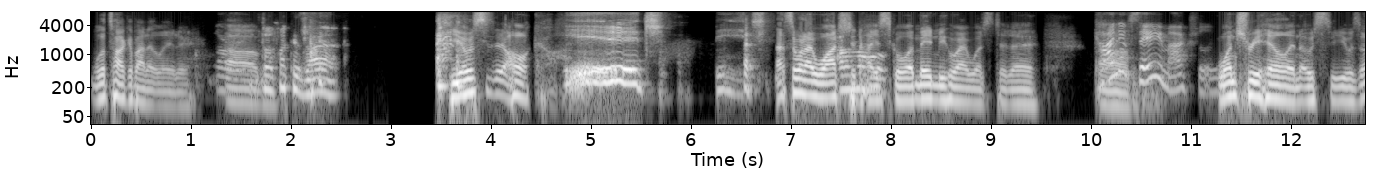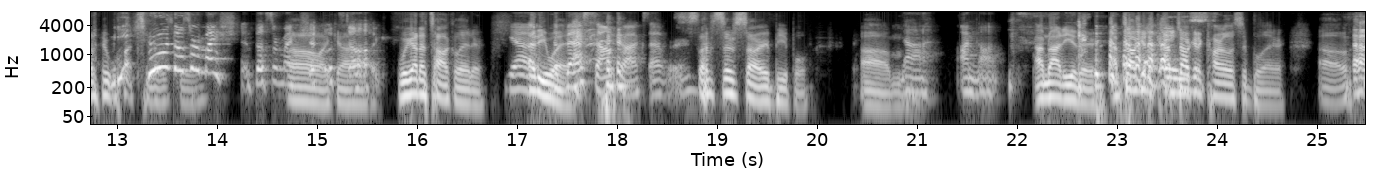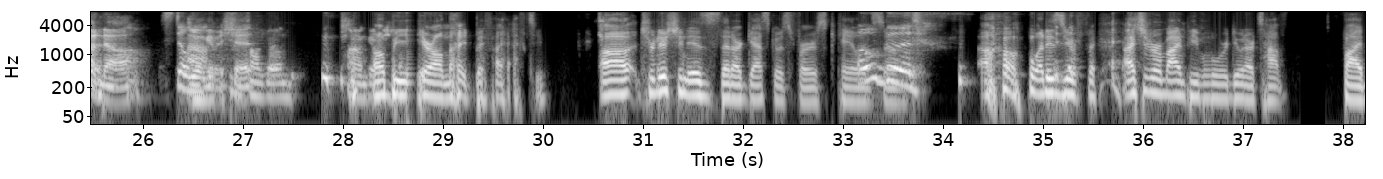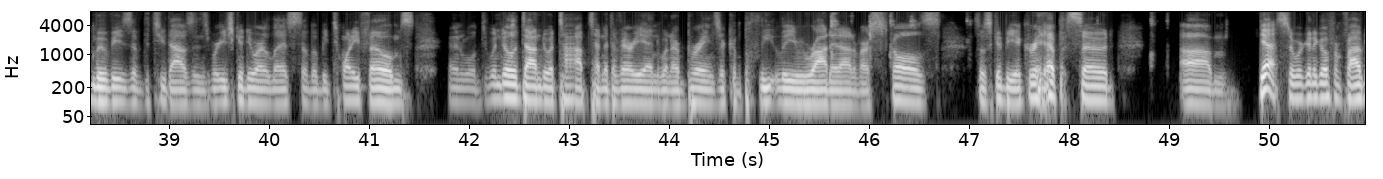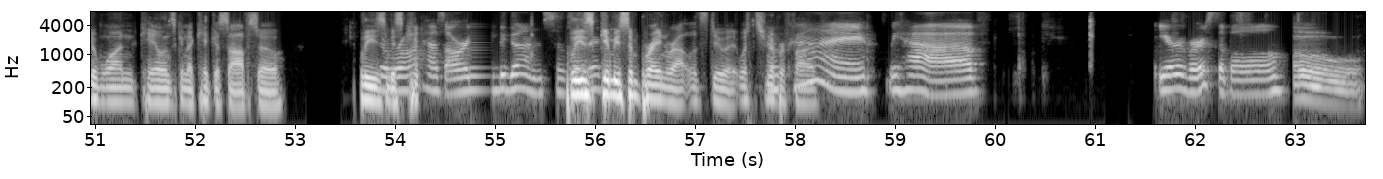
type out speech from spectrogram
We'll talk about it later. All right. Um, What the fuck is that? the OC. Oh god! Bitch, bitch. That's what I watched in high Oh. school. It made me who I was today. Kind Um, of same, actually. One Tree Hill and OC was what I Me watched. in too. Those school. are my sh- those are my oh shows, my god! dog. We got to talk later. Yeah. Anyway. the best soundtracks ever. I'm so sorry, people. Um, Nah, I'm not. I'm not either. I'm talking. To, I'm talking to Carlos and Blaire. Um, Oh no. Oh, still I don't not. give a shit. It's all good. I don't give a I'll shit. be here all night if I have to. Uh, tradition is that our guest goes first. Kayla. Oh, good. Uh, what is your? Fa- I should remind people we're doing our top five movies of the 2000s. We're each gonna do our list, so there'll be 20 films, and we'll dwindle it down to a top 10 at the very end when our brains are completely rotted out of our skulls. So it's gonna be a great episode. Um, yeah. So we're gonna go from five to one. Kaylan's gonna kick us off. So please, The Miss, rot Ka- has already begun. So please give me some brain rot. Let's do it. What's your number five? Okay, we have Irreversible. Oh.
